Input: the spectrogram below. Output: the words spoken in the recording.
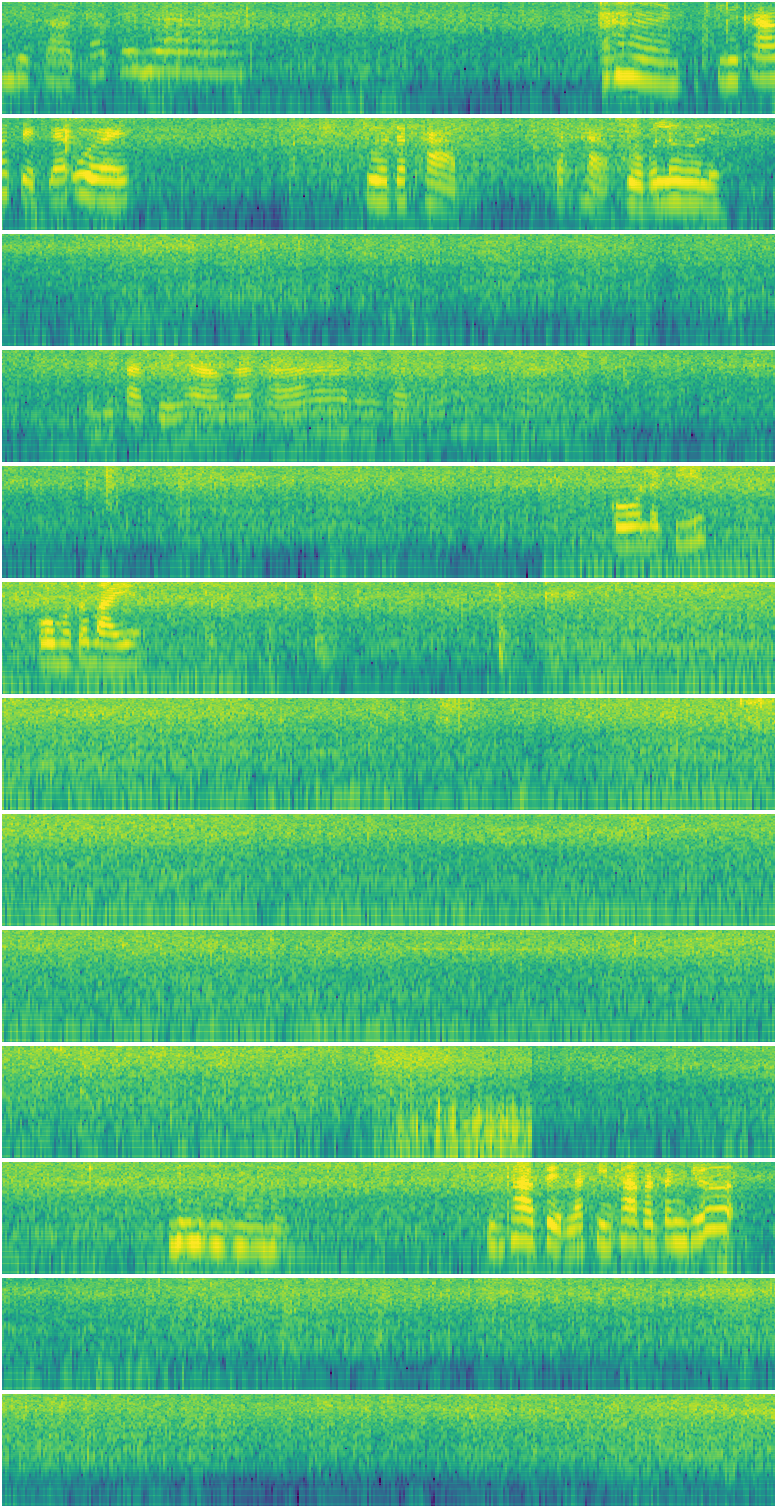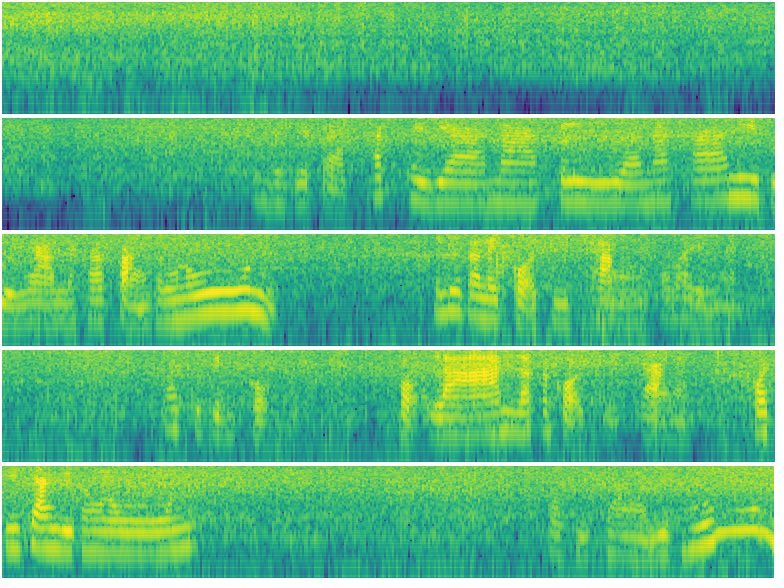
รรยากาศพัทยากินข้าวเสร็จแล้วเอ้ยตัวจะขาดจะขาดตัวเบลอเลย บรรยากาศสวยงามนะคะบรรยากาศสวยงามค่ะโกเลยพี่โกมอเตอร์ไบค์ กินข้าวเสร็จแล้วกินข้าวกันตั้งเยอะบรรยากาศพัทยานาเกลือนะคะ นี่สวยงามนะคะ ฝั่งทางนู้นเขาเรียกอะไรเกาะสีชังเขาว่าอย่างนั้นน่าจะเป็นเกาะ กาะล้านแล้วก็เกาะสีชังเกาะสีชังอยู่ทางนู้นเกาะสีชังอะอยู่ทางนู้น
